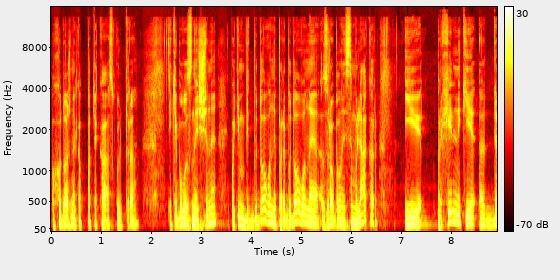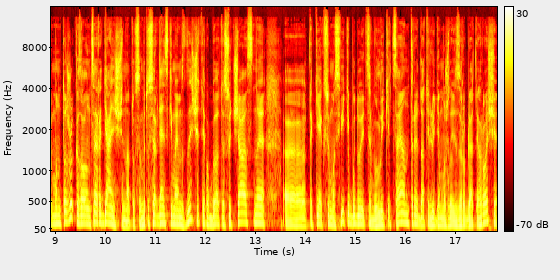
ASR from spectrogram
художника Патика, скульптора, яке було знищене, потім відбудоване, перебудоване, зроблений симулякр. І прихильники демонтажу казали, ну це радянщина. То все ми то все радянське маємо знищити, побудувати сучасне, е, таке, як в всьому світі будуються великі центри, дати людям можливість заробляти гроші.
